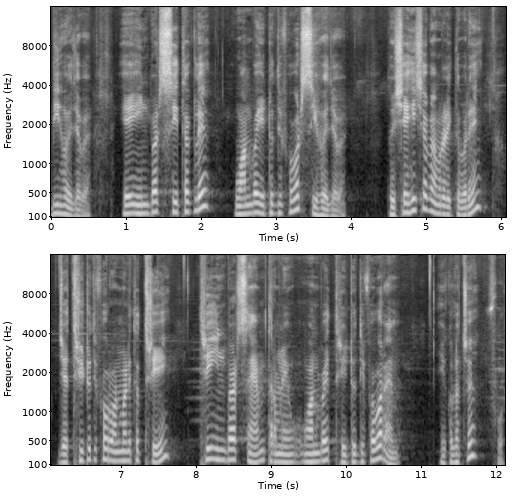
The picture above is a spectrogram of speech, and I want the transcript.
বি হয়ে যাবে। এ ইনভার্স সি থাকলে one by a to the power c হয়ে যাবে। তো সেই হিসাবে আমরা লিখতে পারি যে three to the power one মানে তো থ্রি থ্রি ইনভার্স এম তার মানে one by three to the power m এগুলো হচ্ছে ফোর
